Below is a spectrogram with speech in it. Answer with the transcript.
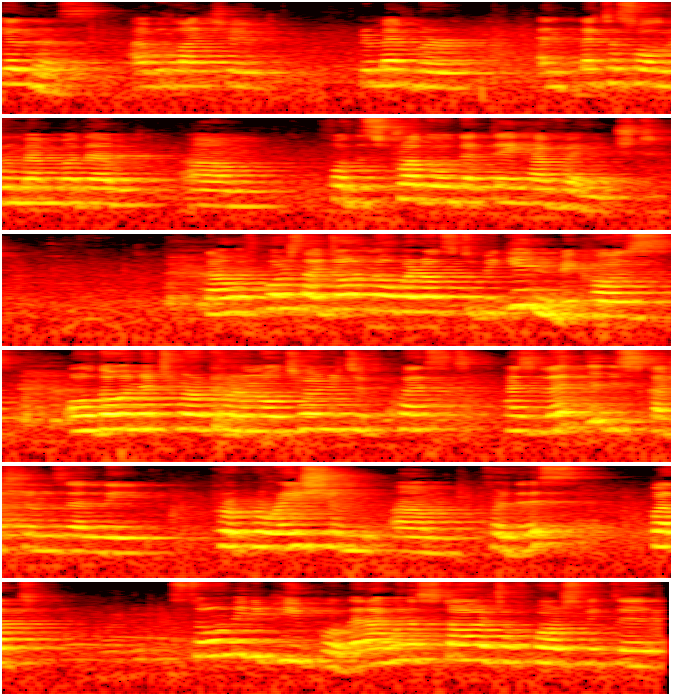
illness. I would like to remember and let us all remember them um, for the struggle that they have waged. Now, of course, I don't know where else to begin because although a Network for an Alternative Quest has led the discussions and the preparation um, for this, but so many people, and I want to start, of course, with the,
